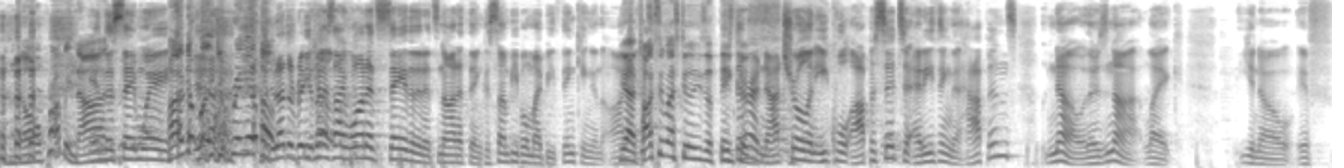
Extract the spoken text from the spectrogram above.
No, probably not. in the same way. I don't know why'd you bring it up. You'd have to bring it because up. I want to say that it's not a thing. Because some people might be thinking in the audience. yeah, toxic masculinity is a thing. Is there a natural and equal opposite to anything that happens? No, there's not. Like, you know, if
